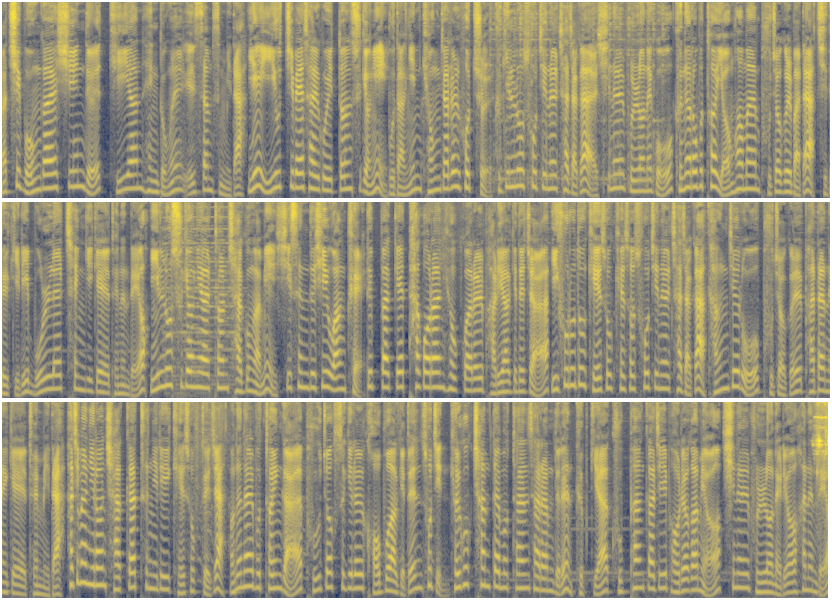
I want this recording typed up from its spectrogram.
마치 뭔가에 씌인 듯 기이한 행동을 일삼습니다. 이에 이웃집에 살고 있던 수경이 무당인 경자를 호출, 그 길로 소진을 찾아가 신을 불러내고 그녀로부터 영험한 부적을 받아 지들끼리 몰래 챙기게 되는데요. 이 일로 수경이 앓던 자궁암이 씻은 듯이 왕쾌, 뜻밖의 탁월한 효과를 발휘하게 되자 이후로도 계속해서 소진을 찾아가 강제로 부적을 받아내게 됩니다. 하지만 이런 작 같은 일이 계속되자 어느 날부터인가 부적 쓰기를 거부하게 된 소진. 결국 참다 못한 사람들은 급기야 구판까지 벌여가며 신을 불러내려 하는데요.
